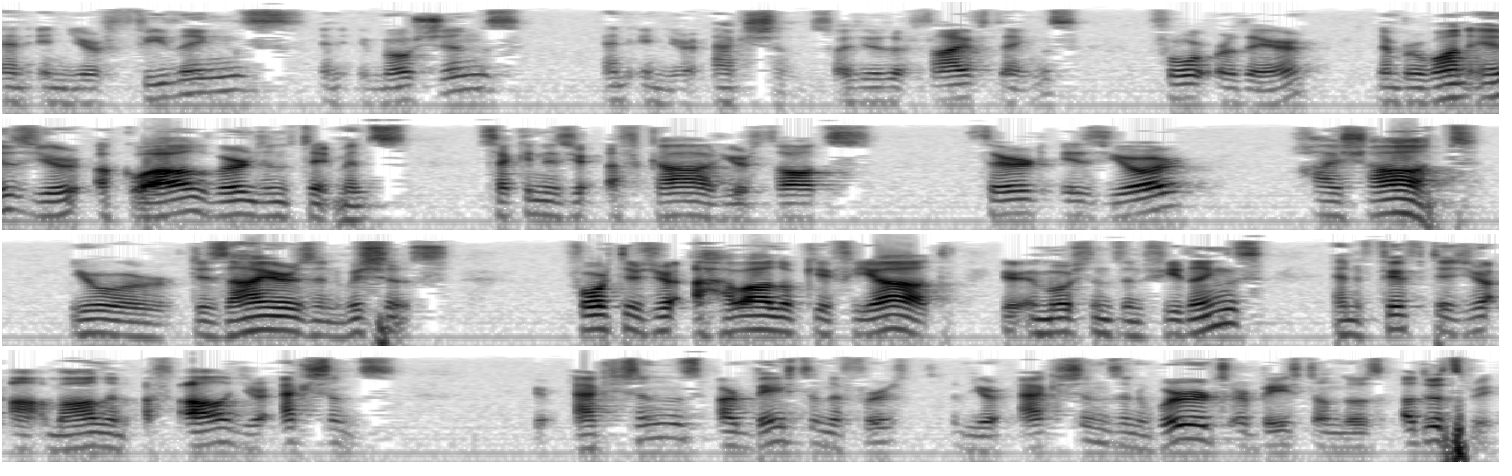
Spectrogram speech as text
and in your feelings and emotions, and in your actions. So these are five things. Four are there. Number one is your aqwal, words and statements. Second is your afkar, your thoughts. Third is your khashat, your desires and wishes. Fourth is your ahwal kifiyat, your emotions and feelings. And fifth is your a'mal and af'al, your actions. Your actions are based on the first, your actions and words are based on those other three.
